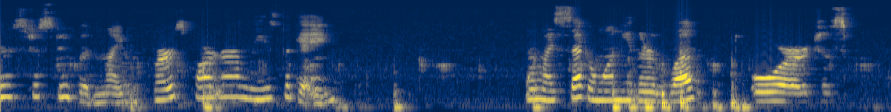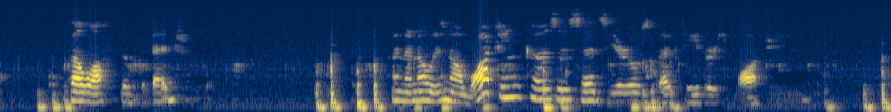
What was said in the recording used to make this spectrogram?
It's just stupid. My first partner leaves the game. And my second one either left or just fell off the edge. And I know he's not watching because it said zero spectators watching.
